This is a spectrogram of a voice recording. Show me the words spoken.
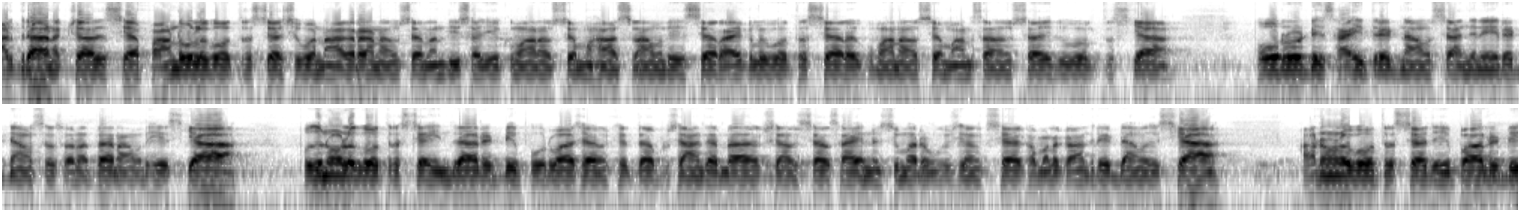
ఆర్ద్రా నక్షాదస్య పాండవుల గోత్రస్య శివ నాగరాణాంశ నంది సజయ కుమారాంశ మహాశ్రామదేశ రాయకుల గోత్రస్య రఘుకుమారాంశ మానసాంశ ఇదిగోత్రస్య ఇదు గోత్రస్య పౌర్రోటి సాహిత్యరెడ్నాంశ ఆంజనేయరెడ్నాంశ స్వర్ణతానామధేశ్య పుదునోళ గోత్రస్య ఇంద్రారెడ్డి పూర్వాశానక్షత ప్రశాంత్ ఎండాక్షాంశ సాయి నరసింహరమకృష్ణాక్ష కమలకాంతిరెడ్డామస్య అరుణుల గోత్రస్య జైపాల్రెడ్డి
